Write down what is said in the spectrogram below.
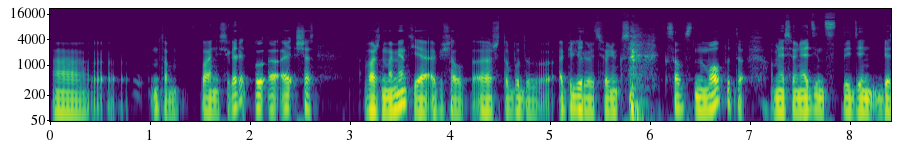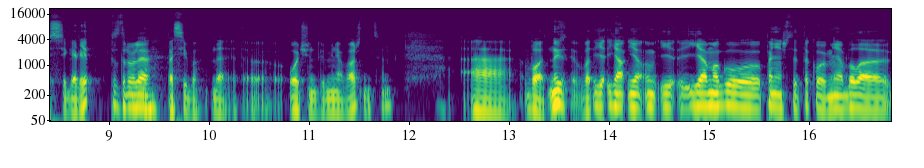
ну, там, в плане сигарет. Сейчас важный момент. Я обещал, что буду апеллировать сегодня к, к собственному опыту. У меня сегодня одиннадцатый день без сигарет. Поздравляю. Спасибо. Да, это очень для меня важно, ценно. А, вот, ну, вот. Я, я, я, я могу понять, что это такое. У меня была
